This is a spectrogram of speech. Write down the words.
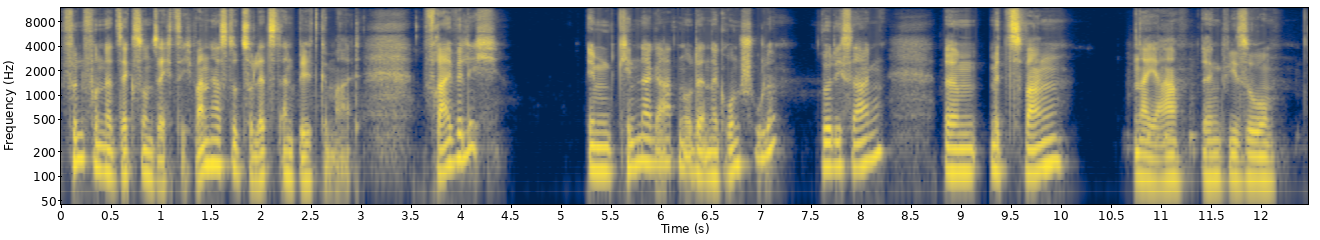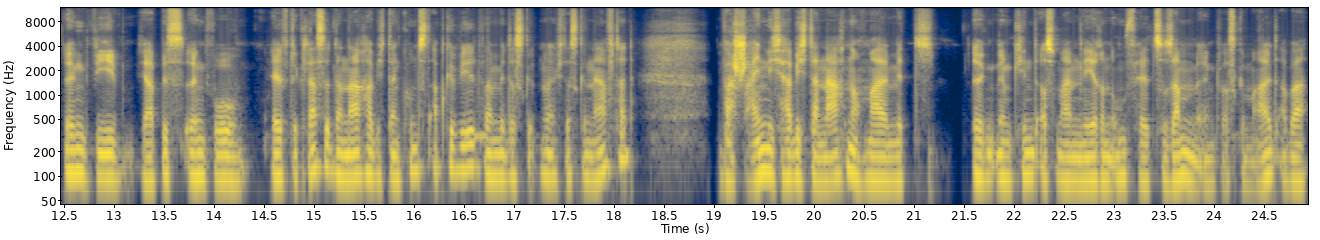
566. Wann hast du zuletzt ein Bild gemalt? Freiwillig? Im Kindergarten oder in der Grundschule, würde ich sagen. Ähm, mit Zwang, naja, irgendwie so, irgendwie, ja, bis irgendwo 11. Klasse. Danach habe ich dann Kunst abgewählt, weil mir das, weil mich das genervt hat. Wahrscheinlich habe ich danach nochmal mit irgendeinem Kind aus meinem näheren Umfeld zusammen irgendwas gemalt, aber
